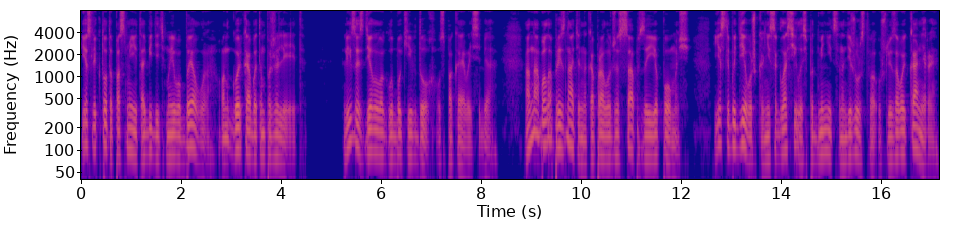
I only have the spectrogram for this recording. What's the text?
Если кто-то посмеет обидеть моего Белла, он горько об этом пожалеет». Лиза сделала глубокий вдох, успокаивая себя. Она была признательна капралу Джессап за ее помощь. Если бы девушка не согласилась подмениться на дежурство у шлюзовой камеры,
